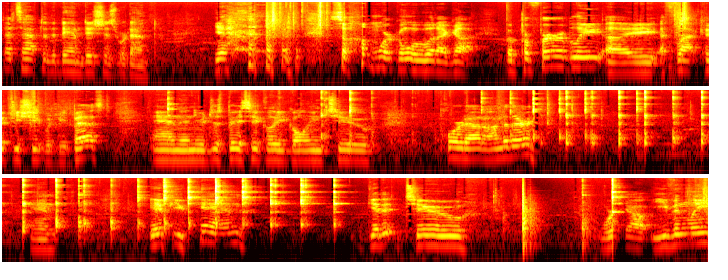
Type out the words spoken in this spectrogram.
That's after the damn dishes were done. Yeah, so I'm working with what I got. But preferably a, a flat cookie sheet would be best. And then you're just basically going to pour it out onto there and if you can get it to work out evenly.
